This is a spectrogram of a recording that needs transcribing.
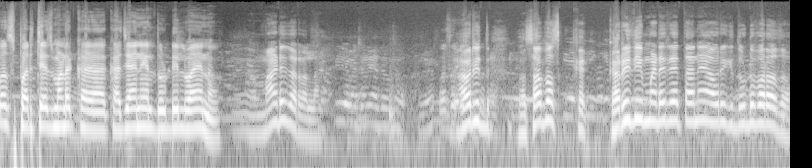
ಬಸ್ ಪರ್ಚೇಸ್ ಮಾಡಕ್ಕೆ ಖಜಾನೆಯಲ್ಲಿ ದುಡ್ಡಿಲ್ವಾ ಏನು? ಮಾಡಿದಾರಲ್ಲ. ಅವ್ರಿದ್ದು ಹೊಸ ಬಸ್ ಖರೀದಿ ಮಾಡಿದ್ರೆ ತಾನೇ ಅವ್ರಿಗೆ ದುಡ್ಡು ಬರೋದು.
